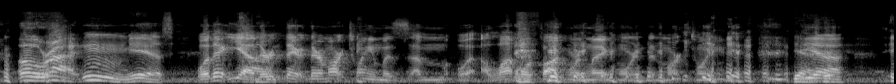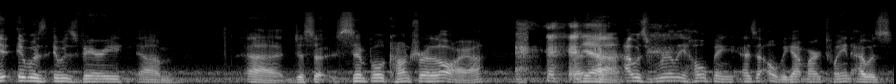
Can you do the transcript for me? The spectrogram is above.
oh, right, mm, yes." Well, they, yeah, their Um, their their Mark Twain was um, a lot more foghorn leghorn than Mark Twain. yeah, Yeah. It, it, it was it was very um, uh, just a simple contra lawyer. I- Yeah. I, I was really hoping as oh we got Mark Twain. I was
